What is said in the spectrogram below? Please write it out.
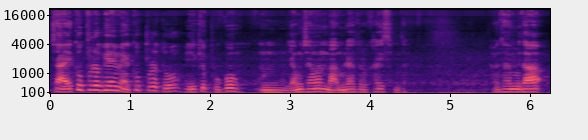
자 에코프로 BM 에코프로도 이렇게 보고 음, 영상은 마무리하도록 하겠습니다. 감사합니다.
